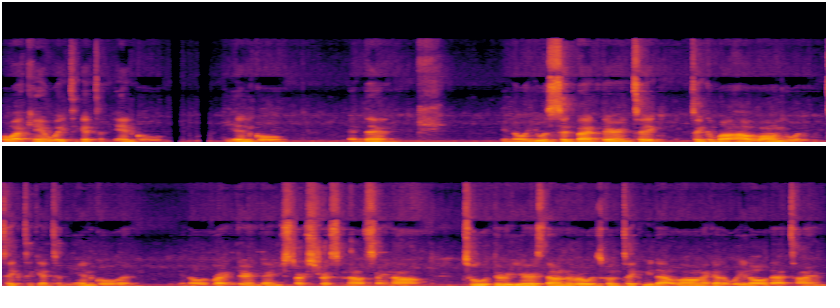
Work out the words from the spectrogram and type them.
oh, I can't wait to get to the end goal, the end goal. And then, you know, you would sit back there and take think about how long it would take to get to the end goal. And, you know, right there and then you start stressing out, saying, ah, two or three years down the road, it's going to take me that long. I got to wait all that time.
